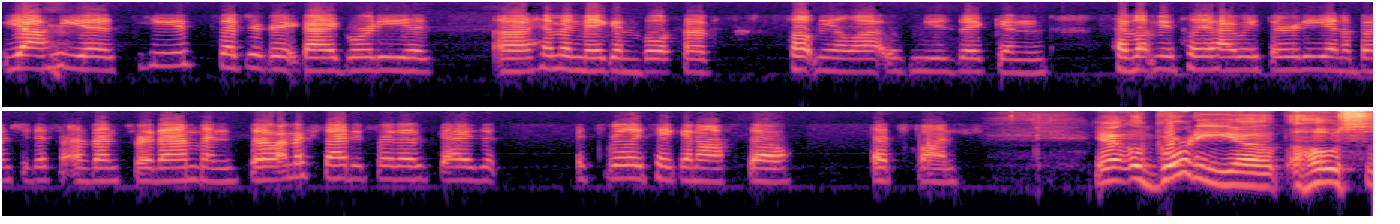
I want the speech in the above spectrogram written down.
Yeah, he is. He's such a great guy. Gordy is. Uh, him and Megan both have helped me a lot with music and have let me play Highway 30 and a bunch of different events for them. And so I'm excited for those guys. It's it's really taken off. So that's fun. Yeah, well, Gordy uh, hosts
